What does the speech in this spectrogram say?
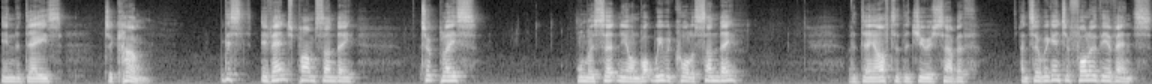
in the days to come. This event, Palm Sunday, took place almost certainly on what we would call a Sunday, the day after the Jewish Sabbath. And so we're going to follow the events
